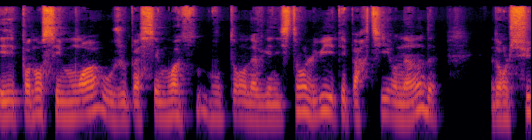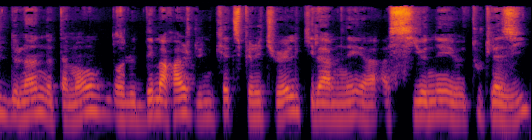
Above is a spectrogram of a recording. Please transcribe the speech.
Et pendant ces mois où je passais moi mon temps en Afghanistan, lui était parti en Inde, dans le sud de l'Inde notamment, dans le démarrage d'une quête spirituelle qui l'a amené à, sillonner euh, toute l'Asie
